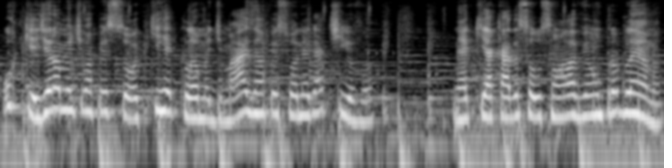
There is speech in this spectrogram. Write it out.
Porque geralmente uma pessoa que reclama demais é uma pessoa negativa, né? Que a cada solução ela vê um problema.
